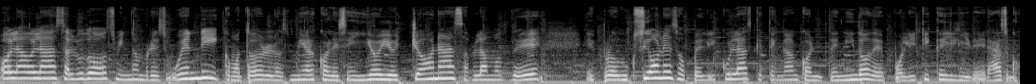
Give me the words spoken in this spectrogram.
Hola, hola, saludos. Mi nombre es Wendy y como todos los miércoles en Yoyo Jonas hablamos de eh, producciones o películas que tengan contenido de política y liderazgo.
